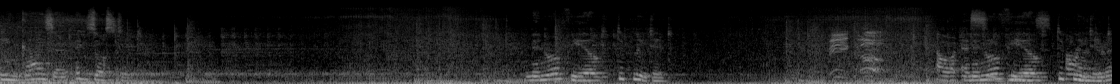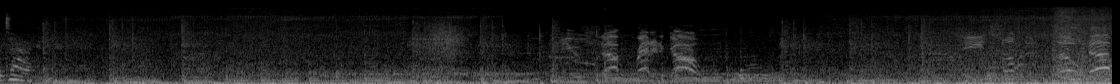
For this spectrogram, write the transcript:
Vespine geyser exhausted. Mineral field depleted. Speak up. Our mineral field depleted. Under attack. Fueled up, ready to go. Load up.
